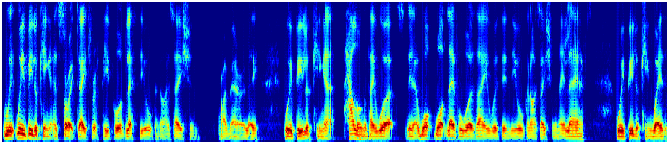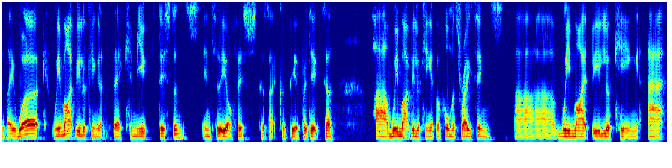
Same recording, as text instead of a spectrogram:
we, would be looking at historic data of people have left the organisation primarily. We'd be looking at how long have they worked. You know, what what level were they within the organisation when they left. We'd be looking where do they work. We might be looking at their commute distance into the office because that could be a predictor. Uh, we might be looking at performance ratings. Uh, we might be looking at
